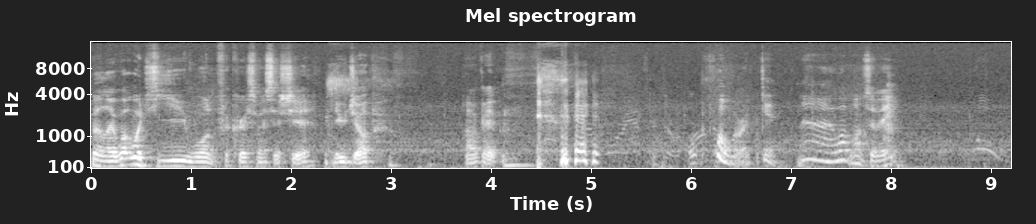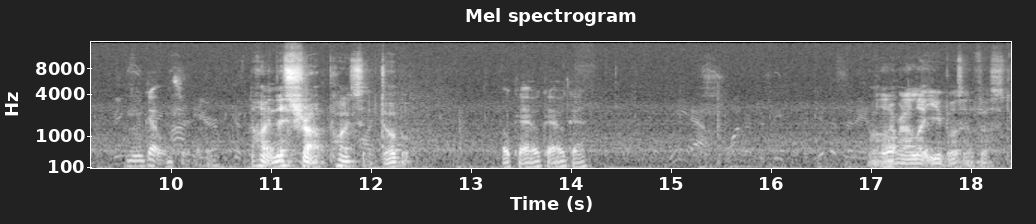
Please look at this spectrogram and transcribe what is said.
Well, like, what would you want for Christmas this year? New job. Okay. Four oh, again. No, I want one to eat. We'll get one soon. Oh, in this round, points are double. Okay, okay, okay. Well, I'm gonna let you buzz in first.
